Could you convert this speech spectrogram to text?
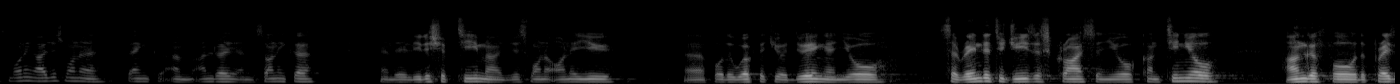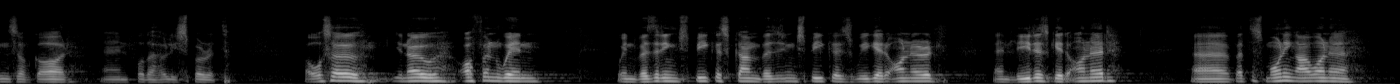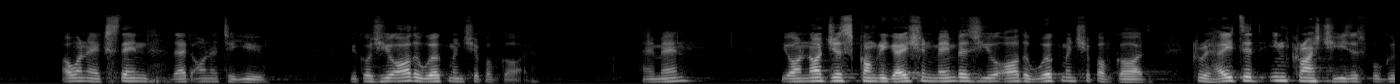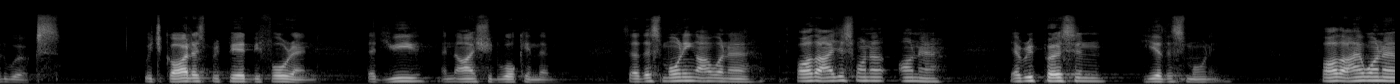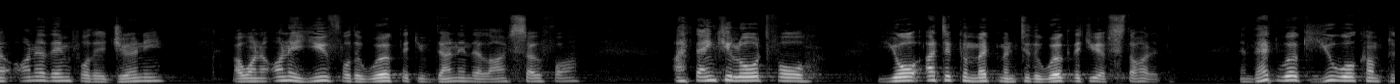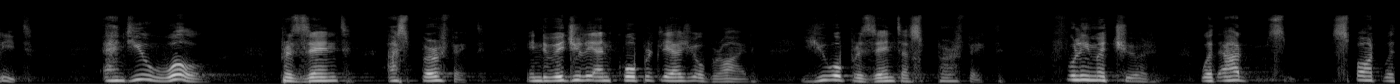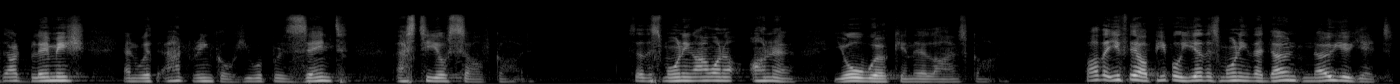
This morning, I just want to thank um, Andre and Sonica and their leadership team. I just want to honor you uh, for the work that you are doing and your surrender to Jesus Christ and your continual hunger for the presence of God and for the Holy Spirit. Also, you know, often when when visiting speakers come, visiting speakers, we get honored and leaders get honored. Uh, but this morning, I want to I want to extend that honor to you because you are the workmanship of God. Amen. You are not just congregation members, you are the workmanship of God, created in Christ Jesus for good works, which God has prepared beforehand that you and I should walk in them. So this morning, I want to, Father, I just want to honor every person here this morning. Father, I want to honor them for their journey. I want to honor you for the work that you've done in their lives so far. I thank you, Lord, for your utter commitment to the work that you have started. And that work you will complete. And you will present us perfect, individually and corporately as your bride. You will present us perfect, fully matured, without spot, without blemish, and without wrinkle. You will present us to yourself, God. So this morning, I want to honor your work in their lives, God. Father, if there are people here this morning that don't know you yet,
